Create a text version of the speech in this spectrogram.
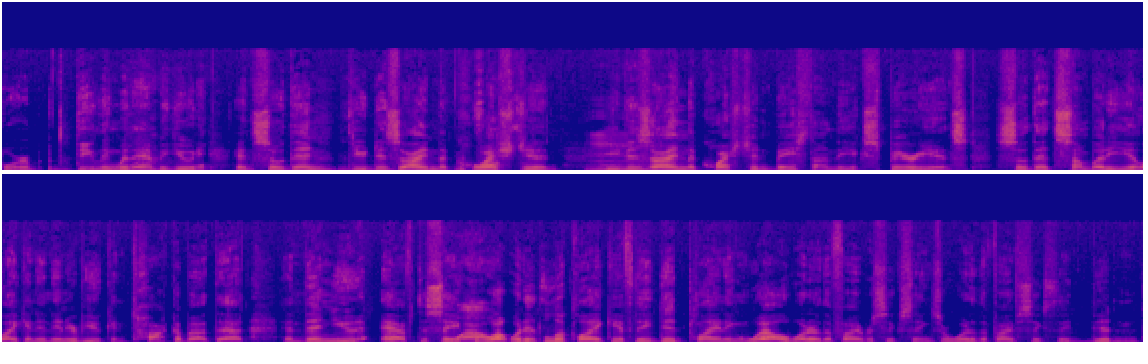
or dealing with ambiguity and so then you design the question you mm. design the question based on the experience so that somebody like in an interview can talk about that and then you have to say Wow. what would it look like if they did planning well what are the five or six things or what are the five six they didn't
